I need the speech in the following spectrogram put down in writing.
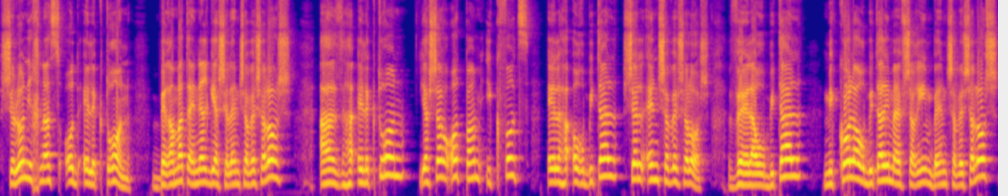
שלא נכנס עוד אלקטרון ברמת האנרגיה של n שווה 3, אז האלקטרון ישר עוד פעם יקפוץ אל האורביטל של n שווה 3, ואל האורביטל מכל האורביטלים האפשריים ב-n שווה 3,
